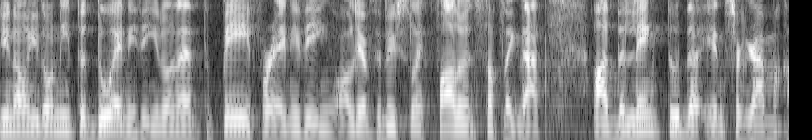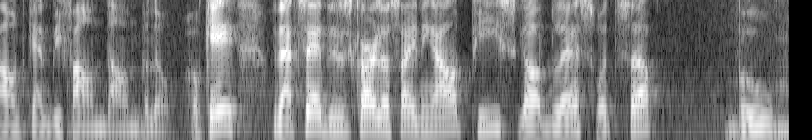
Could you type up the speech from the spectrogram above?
you know, you don't need to do anything. You don't have to pay for anything. All you have to do is like follow and stuff like that. Uh, the link to the Instagram account can be found down below. Okay? With that said, this is Carlos signing out. Peace. God bless. What's up? Boom.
